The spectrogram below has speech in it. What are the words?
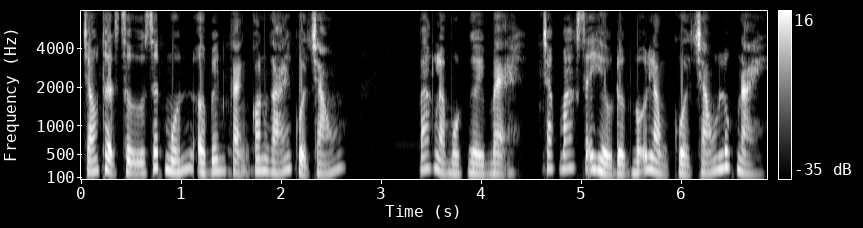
Cháu thật sự rất muốn ở bên cạnh con gái của cháu. Bác là một người mẹ, chắc bác sẽ hiểu được nỗi lòng của cháu lúc này.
